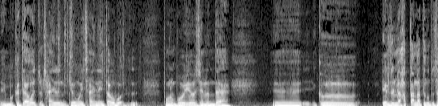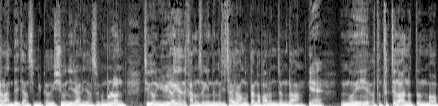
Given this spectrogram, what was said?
예, 뭐 그때하고 좀 차이는 경우의 차이는 있다고 보, 보는 보여지는데 예, 그 예를 들면 합당 같은 것도 잘 안 되지 않습니까? 그 쉬운 일이 아니지 않습니까? 물론 지금 유일하게 가능성이 있는 것이 자유한국당과 바른정당 예. 의 어떤 특정한 어떤 뭐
